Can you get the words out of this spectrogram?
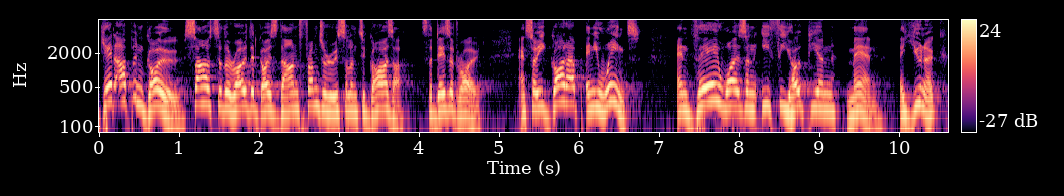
Get up and go south to the road that goes down from Jerusalem to Gaza. It's the desert road. And so he got up and he went. And there was an Ethiopian man, a eunuch,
